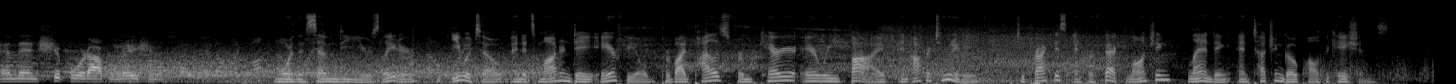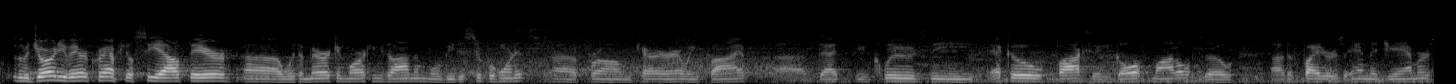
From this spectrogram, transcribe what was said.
and then shipboard operations. More than 70 years later, Iwoto and its modern day airfield provide pilots from Carrier Air Wing 5 an opportunity to practice and perfect launching, landing, and touch and go qualifications. The majority of aircraft you'll see out there uh, with American markings on them will be the Super Hornets uh, from Carrier Air Wing 5. Uh, that includes the Echo, Fox, and Golf model, so uh, the fighters and the jammers.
